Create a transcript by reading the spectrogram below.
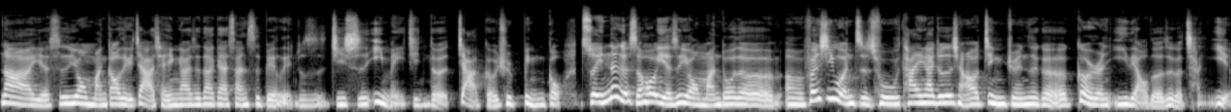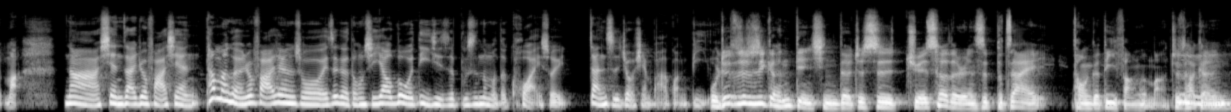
那也是用蛮高的一个价钱，应该是大概三四 billion，就是几十亿美金的价格去并购，所以那个时候也是有蛮多的嗯分析文指出，他应该就是想要进军这个个人医疗的这个产业嘛。那现在就发现，他们可能就发现说，这个东西要落地其实不是那么的快，所以。暂时就先把它关闭。我觉得这就是一个很典型的，就是决策的人是不在同一个地方了嘛，就是他可能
